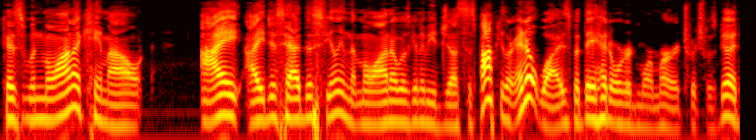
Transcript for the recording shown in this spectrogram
because when Moana came out, I I just had this feeling that Moana was going to be just as popular, and it was. But they had ordered more merch, which was good.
